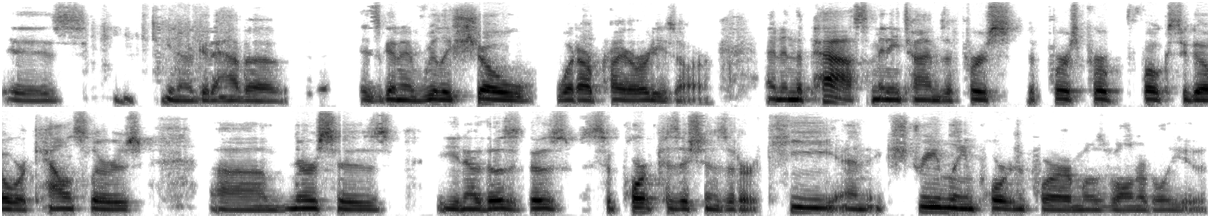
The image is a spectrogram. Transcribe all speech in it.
is you know going to have a is going to really show what our priorities are. And in the past, many times the first the first folks to go were counselors, um, nurses, you know, those those support positions that are key and extremely important for our most vulnerable youth.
